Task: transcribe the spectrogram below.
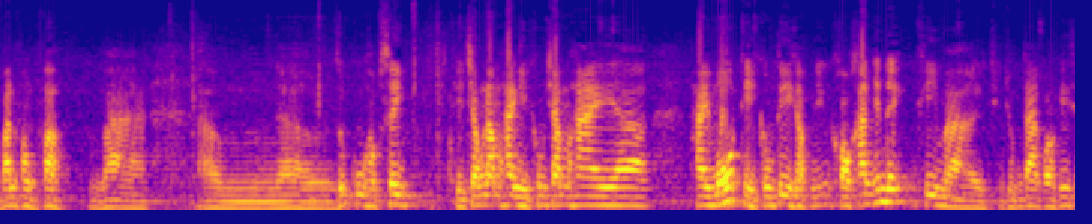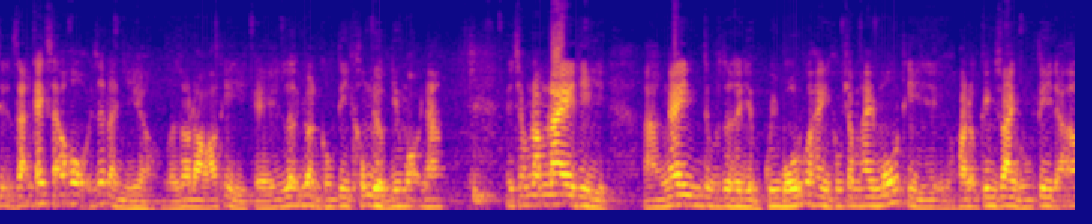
văn phòng phẩm và à, à, dụng cụ học sinh thì trong năm 2022 21 thì công ty gặp những khó khăn nhất định khi mà chúng ta có cái sự giãn cách xã hội rất là nhiều và do đó thì cái lợi nhuận công ty không được như mọi năm. Thế trong năm nay thì à, ngay từ thời điểm quý 4 của 2021 thì hoạt động kinh doanh của công ty đã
